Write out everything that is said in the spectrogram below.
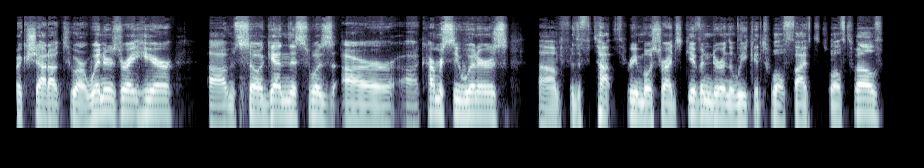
quick shout out to our winners right here. Um, so again, this was our uh Carmacy winners um, for the top three most rides given during the week at 12 5 to 12 12.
